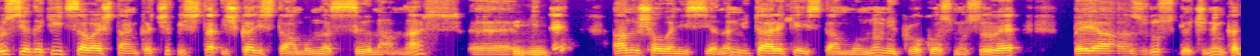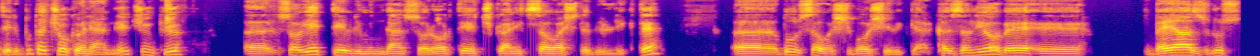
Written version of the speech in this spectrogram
Rusya'daki iç savaştan kaçıp işte, işgal İstanbul'una sığınanlar. E, Bir de Anush Hovanesyan'ın Mütareke İstanbul'un mikrokosmosu ve beyaz Rus göçünün kaderi. Bu da çok önemli çünkü e, Sovyet devriminden sonra ortaya çıkan iç savaşla birlikte e, bu savaşı Bolşevikler kazanıyor ve e, Beyaz Rus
